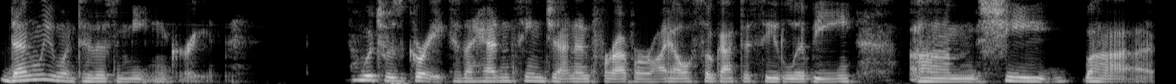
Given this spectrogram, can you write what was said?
Then we went to this meet and greet which was great because I hadn't seen Jen in forever. I also got to see Libby. Um, she uh,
